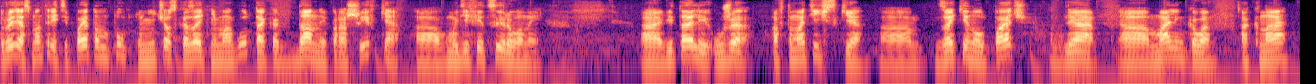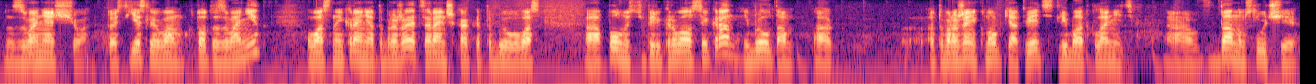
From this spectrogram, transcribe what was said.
Друзья, смотрите, по этому пункту ничего сказать не могу, так как в данной прошивке, а, в модифицированной, а, Виталий уже автоматически закинул патч для маленького окна звонящего. То есть, если вам кто-то звонит, у вас на экране отображается. Раньше, как это было, у вас а, полностью перекрывался экран и был там а, отображение кнопки «Ответить» либо «Отклонить». А, в данном случае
